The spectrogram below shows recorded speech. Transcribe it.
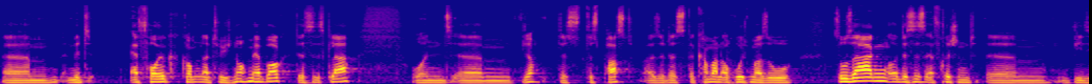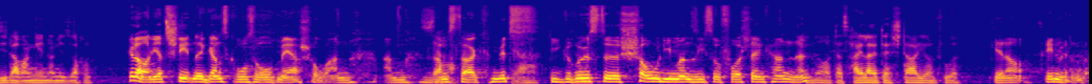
Ähm, mit Erfolg kommt natürlich noch mehr Bock, das ist klar. Und ähm, ja, das, das passt. Also das, das kann man auch ruhig mal so, so sagen und es ist erfrischend, ähm, wie sie da rangehen an die Sache. Genau, und jetzt steht eine ganz große Open-Air-Show an. Am Samstag mit ja, die größte ja. Show, die man sich so vorstellen kann. Ne? Genau, das Highlight der Stadiontour. Genau, reden wir drüber.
